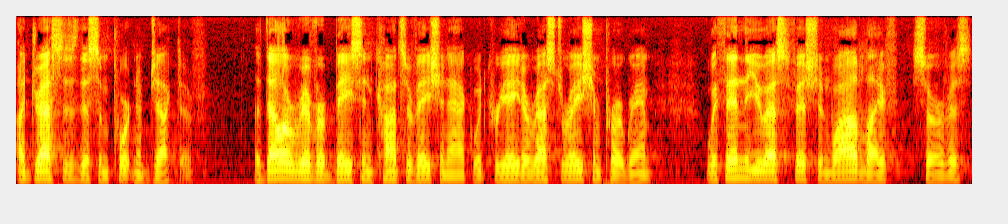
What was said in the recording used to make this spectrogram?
addresses this important objective. The Delaware River Basin Conservation Act would create a restoration program within the U.S. Fish and Wildlife Service.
